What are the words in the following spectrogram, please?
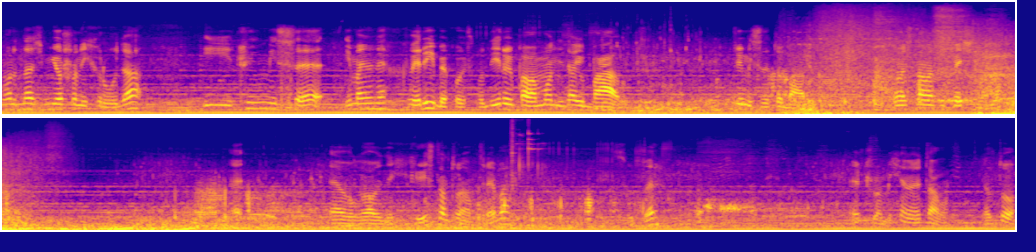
moram da nađem još onih ruda. I čini mi se, imaju nekakve ribe koje eksplodiraju pa vam oni daju barut. Čini mi se da to barut. Ono se nalaze pećinama. E, evo ga ovdje neki kristal, to nam treba. Super. E, čuvam ih, jedno je tamo. Jel to?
